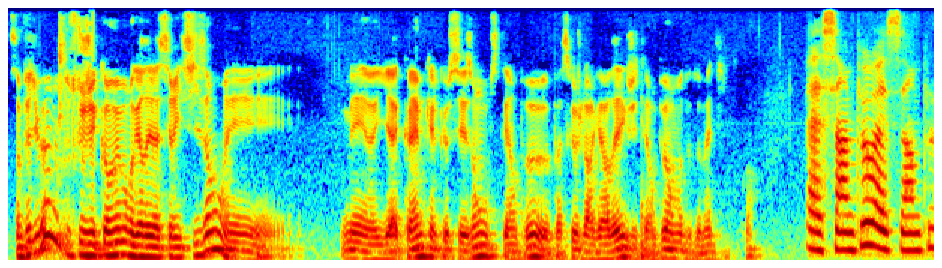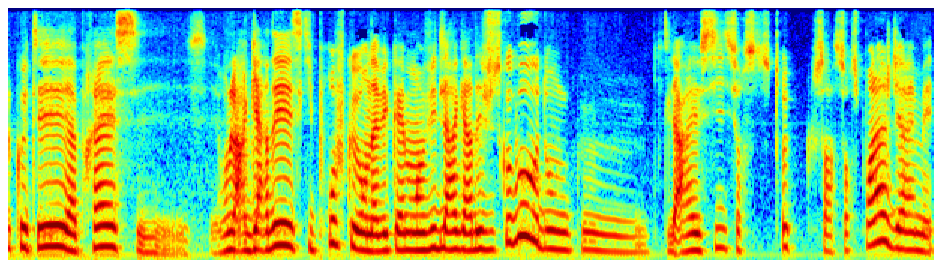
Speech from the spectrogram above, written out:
Ça me fait du mal, parce que j'ai quand même regardé la série 6 ans, et, mais euh, il y a quand même quelques saisons où c'était un peu euh, parce que je la regardais et que j'étais un peu en mode automatique. Quoi. Bah, c'est un peu, ouais, c'est un peu le côté. Après, c'est- on l'a regardé, ce qui prouve qu'on avait quand même envie de la regarder jusqu'au bout. Donc, euh, il a réussi sur ce truc, sur, sur ce point-là, je dirais. Mais,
